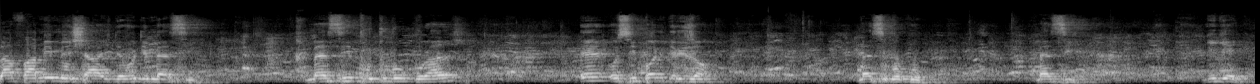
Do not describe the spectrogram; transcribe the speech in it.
la famille me charge de vous dire merci. Merci pour tout vos courage et aussi bonne guérison. Merci beaucoup. Merci. Guigui.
